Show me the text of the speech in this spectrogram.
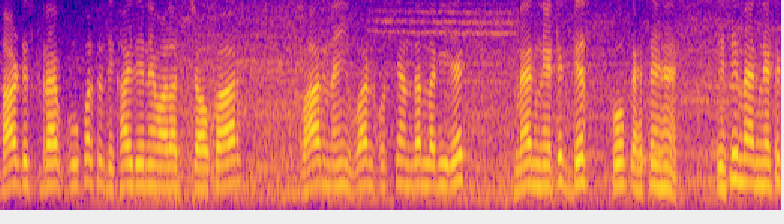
हार्ड डिस्क ड्राइव ऊपर से दिखाई देने वाला चौकार भाग नहीं वन उसके अंदर लगी एक मैग्नेटिक डिस्क को कहते हैं। इसी मैग्नेटिक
